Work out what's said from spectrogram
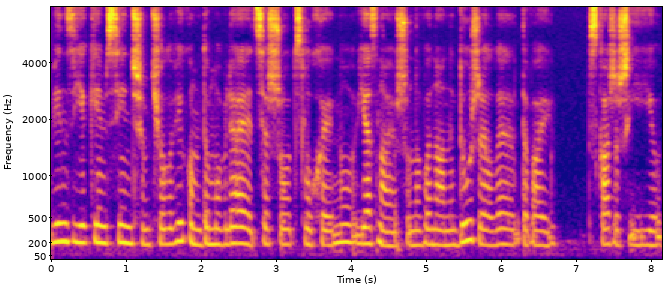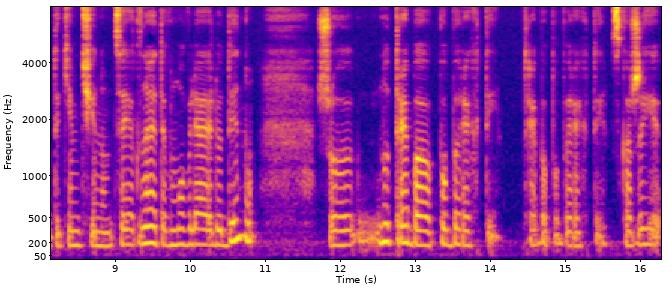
Він з якимсь іншим чоловіком домовляється, що от слухай, ну я знаю, що новина не дуже, але давай скажеш її таким чином. Це, як знаєте, вмовляє людину, що ну, треба поберегти. Треба поберегти. Скажи, е,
